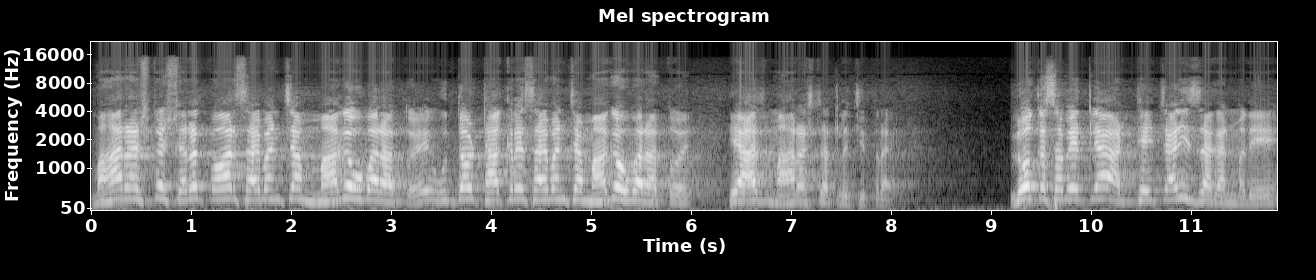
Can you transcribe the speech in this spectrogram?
महाराष्ट्र शरद पवार साहेबांच्या मागे उभा राहतोय उद्धव ठाकरे साहेबांच्या मागे उभा राहतोय हे आज महाराष्ट्रातलं चित्र आहे. लोकसभेतल्या अठ्ठेचाळीस जागांमध्ये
